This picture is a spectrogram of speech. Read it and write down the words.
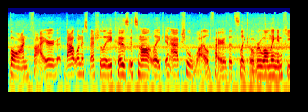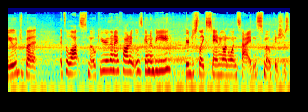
bonfire, that one especially, because it's not like an actual wildfire that's like overwhelming and huge, but it's a lot smokier than I thought it was gonna be. You're just like standing on one side and smoke is just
